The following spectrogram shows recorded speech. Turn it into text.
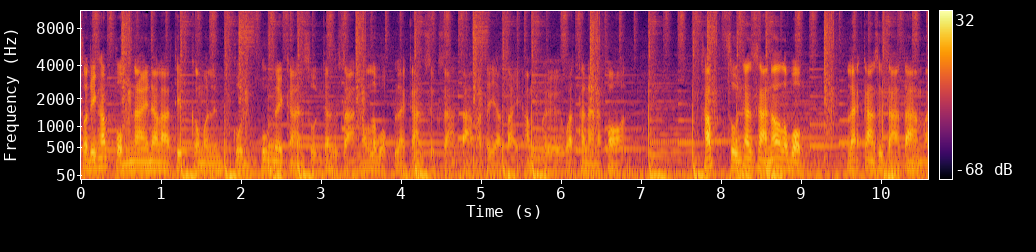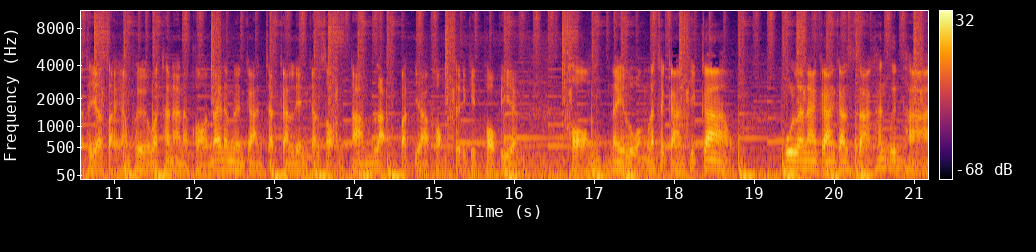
สวัสดีครับ ผมนายนาราทิพย์กมลลิมกุล ผู้อำนวยการศูนย์การศึกษานอกระบบ และการศึกษาตามอัธยาศัยอำเภอวัฒนานคร ครับศูนย์การศึกษานอกระบบ และการศึกษาตามอัธยาศัยอำเภอวัฒนานคร ได้ดำเนินการจัดการเรียนการสอนตามหลักปรัชญาของเศรษฐกิจพอเพียงของในหลวงรัชกาลที่ 9 บูรณาการการศึกษาขั้นพื้นฐาน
